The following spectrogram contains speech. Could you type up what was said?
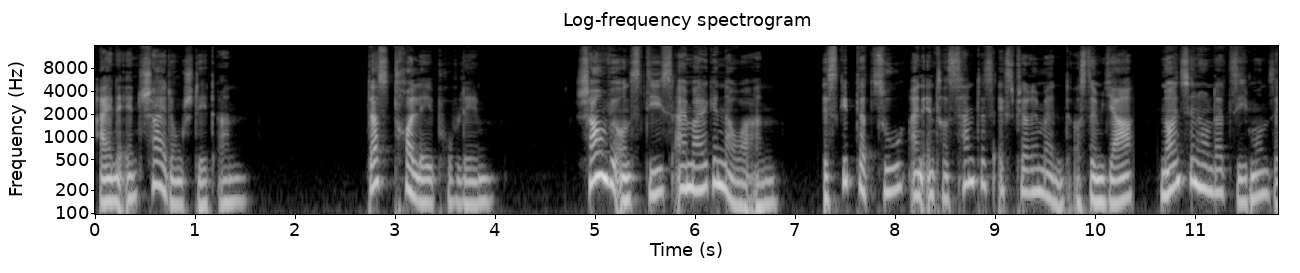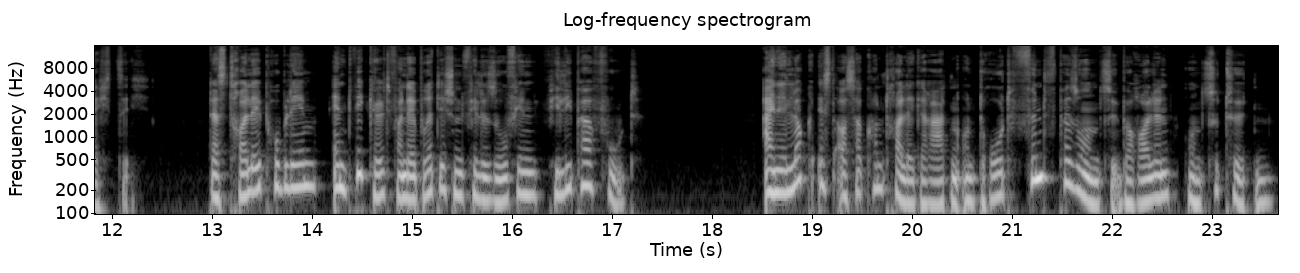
Eine Entscheidung steht an. Das Trolley-Problem. Schauen wir uns dies einmal genauer an. Es gibt dazu ein interessantes Experiment aus dem Jahr 1967. Das Trolley-Problem entwickelt von der britischen Philosophin Philippa Foot. Eine Lok ist außer Kontrolle geraten und droht, fünf Personen zu überrollen und zu töten.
